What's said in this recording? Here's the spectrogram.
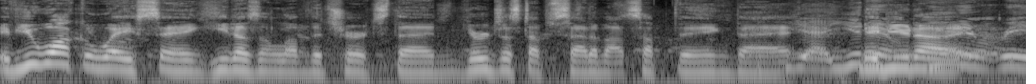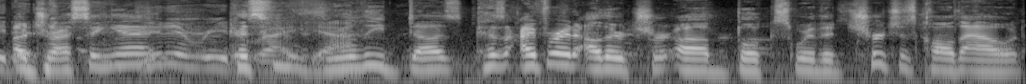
if you walk away saying he doesn't love the church then you're just upset about something that Yeah, you maybe you're not you read it. addressing it You didn't read it because right, he yeah. really does because I've read other chur uh, books where the church is called out,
